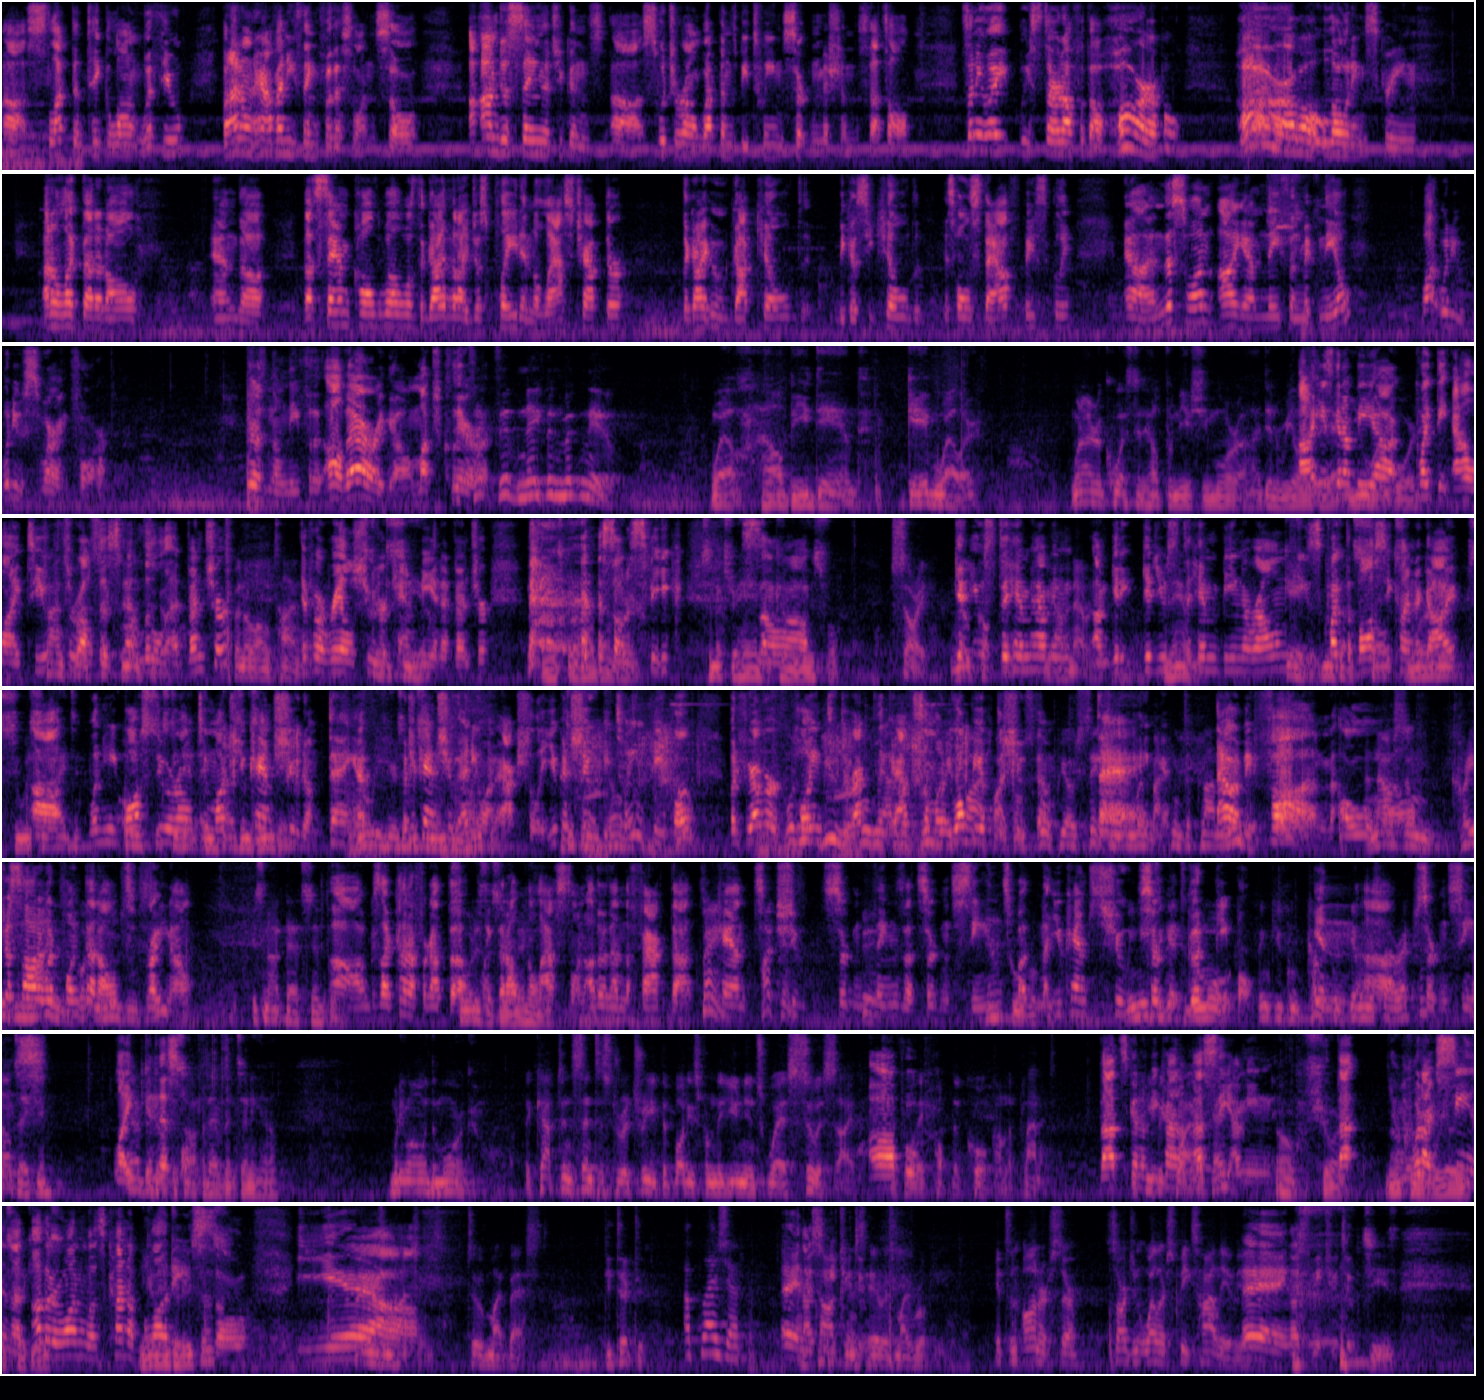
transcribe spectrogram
uh, select and take along with you. But I don't have anything for this one, so I- I'm just saying that you can uh, switch around weapons between certain missions. That's all. So anyway, we start off with a horrible, horrible loading screen. I don't like that at all. And uh, that Sam Caldwell was the guy that I just played in the last chapter. The guy who got killed because he killed his whole staff, basically. Uh, in this one, I am Nathan McNeill. What? What are you? What are you swearing for? There's no need for that. Oh, there we go. Much clearer. Detective Nathan McNeill. Well, I'll be damned. Gabe Weller. When I requested help from the Ishimura, I didn't realize Uh, they he's gonna be uh, quite the ally to you Transferred throughout this little ago. adventure. It's been a long time. If a rail shooter to see can you. be an adventure, it's been hell down so to speak. Some extra hands So, are coming uh, useful. Sorry. Get no used to him having, um, get get used to him being around. He's quite the bossy kind of guy. Uh, when he bosses you around too much, you can't shoot him. Dang it! But you can't shoot anyone actually. You can shoot between people, but if you ever point directly pulled me out of at someone, you won't be able to shoot them. Scorpio 6 and then went Dang! back into Planet That would be fun. Oh now well. some crazy Just thought I would point that out right now. It's not that simple. because I kind of forgot the So what is point that out one in the last one. Other than the fact that you can't Hutchins. shoot certain Hey. things at certain scenes, two but n- you can't shoot We need to certain get to good people Think you can cope in with giving this uh, direction? certain scenes. I'll take you. Like I have to in drop this this one. off at evidence anyhow. What do you want with the morgue? The captain sent us to retrieve the bodies from the Union Square suicide Oh, before poop. they popped the cork on the planet. That's gonna be kind of messy. okay? I mean, Oh, sure. that. Your I mean, what I've really seen in that other one was kind of You gonna bloody, introduce us? so Baines and yeah. Hutchins, two of my best. Detective. A pleasure. Hey, And nice to meet you Hutchins too. here is my rookie. It's an honor, sir. Sergeant Weller speaks highly of you. Hey, nice to meet you too. Jeez.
